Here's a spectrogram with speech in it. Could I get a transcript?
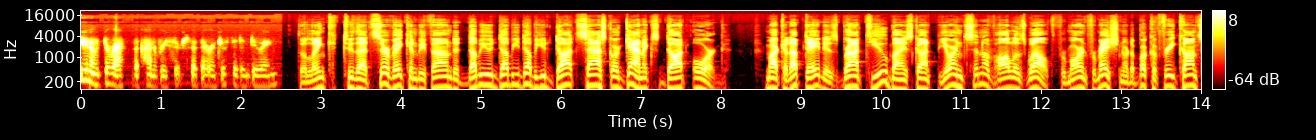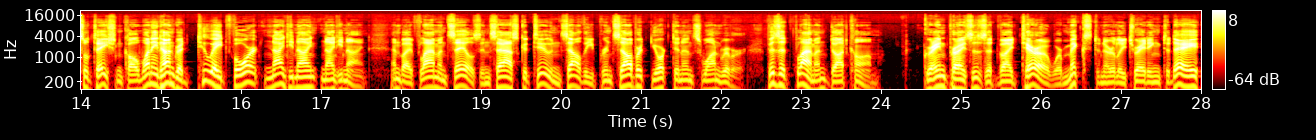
you know, direct the kind of research that they're interested in doing. The link to that survey can be found at www.saskorganics.org. Market Update is brought to you by Scott Bjornson of Hall's Wealth. For more information or to book a free consultation, call 1 800 284 9999. And by Flaman Sales in Saskatoon, Southey, Prince Albert, Yorkton, and Swan River. Visit flaman.com. Grain prices at Viterra were mixed in early trading today.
